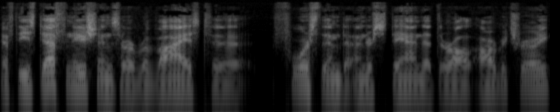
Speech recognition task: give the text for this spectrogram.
if these definitions are revised to force them to understand that they're all arbitrary,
